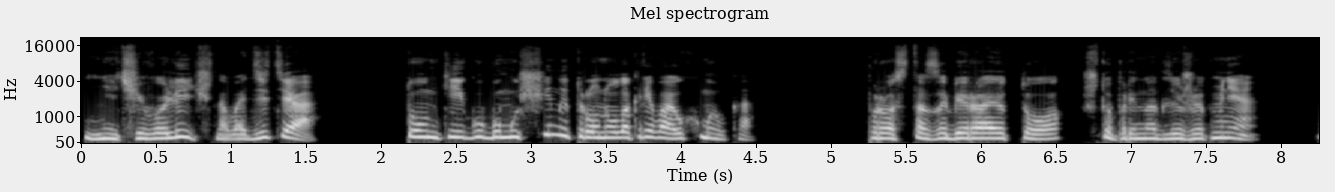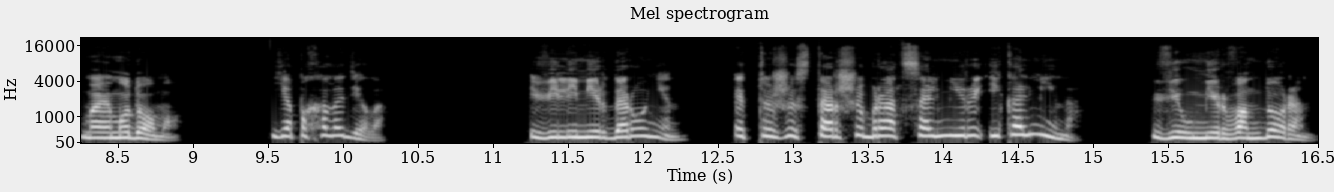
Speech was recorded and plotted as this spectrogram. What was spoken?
«Ничего личного, дитя!» Тонкие губы мужчины тронула кривая ухмылка. «Просто забираю то, что принадлежит мне, моему дому». Я похолодела. Велимир Доронин — это же старший брат Сальмиры и Кальмина, Вилмир Вандоран.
